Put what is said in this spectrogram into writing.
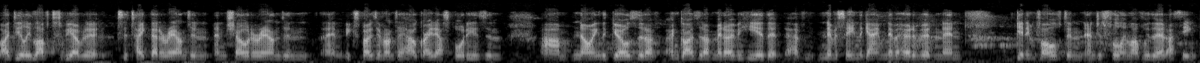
ideally love to be able to, to take that around and, and show it around and, and expose everyone to how great our sport is and um, knowing the girls that I've and guys that I've met over here that have never seen the game, never heard of it, and then get involved and, and just fall in love with it. I think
